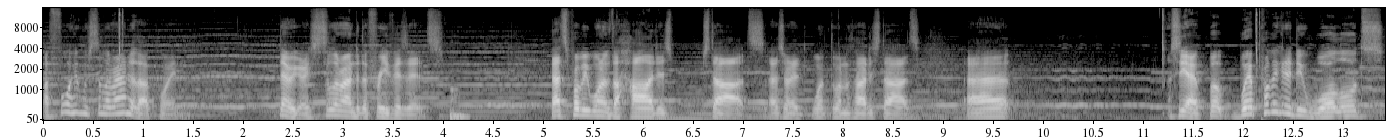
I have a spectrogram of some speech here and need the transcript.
I thought he was still around at that point. There we go. He's still around at the free visits. That's probably one of the hardest starts. Uh, sorry, one of the hardest starts. Uh, so yeah, but we're probably going to do Warlords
